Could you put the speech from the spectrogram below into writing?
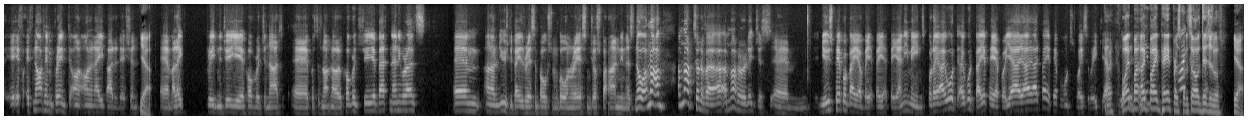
if if not in print on, on an iPad edition. Yeah. Um, I like reading the GAA coverage and that because there's not no coverage GAA betting anywhere else. Um, and I'd usually buy the Racing Post and I'm going racing just for handiness. No, I'm not. I'm, I'm not sort of a. I'm not a religious um, newspaper buyer by, by, by any means. But I, I would I would buy a paper. Yeah, I, I'd buy a paper once or twice a week. Yeah. Well, I buy, I buy papers, but it's all digital. Yeah.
